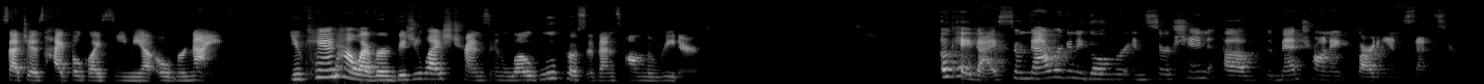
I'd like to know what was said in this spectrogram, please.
such as hypoglycemia overnight. You can, however, visualize trends in low glucose events on the reader. Okay guys, so now we're gonna go over insertion of the Medtronic Guardian sensor.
